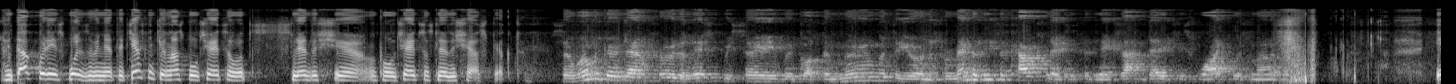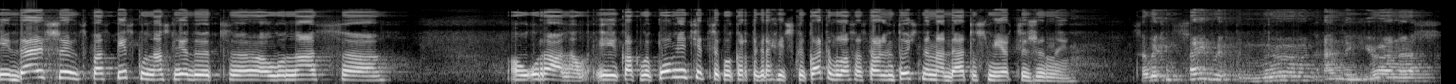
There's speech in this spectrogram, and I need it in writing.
Итак, при использовании этой техники у нас получается вот следующие, получается следующий аспект. So when we go down through the list, we say we've got the moon with the Uranus. Remember, these are calculated for the exact date his wife was murdered. И дальше по списку у нас следует э, Луна с э, Ураном. И, как вы помните, циклокартографическая карта была составлена точно на дату смерти жены. So we can say with the moon and the Uranus,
